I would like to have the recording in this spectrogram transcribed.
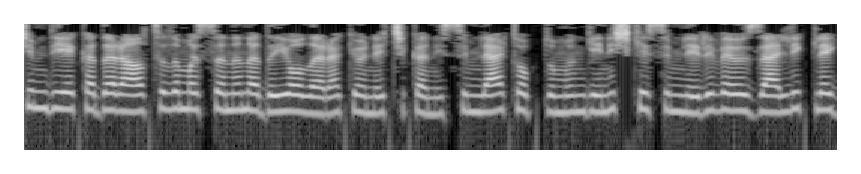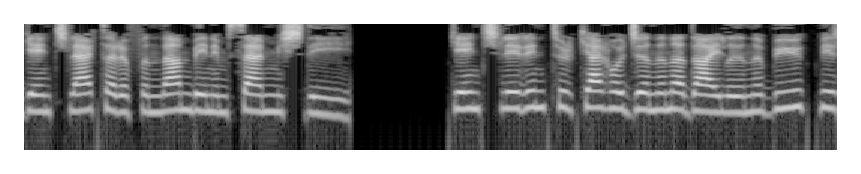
şimdiye kadar altılı masanın adayı olarak öne çıkan isimler toplumun geniş kesimleri ve özellikle gençler tarafından benimsenmiş değil. Gençlerin Türker Hoca'nın adaylığını büyük bir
